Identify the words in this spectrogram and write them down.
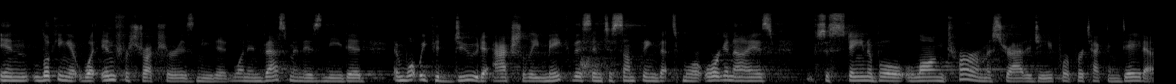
in looking at what infrastructure is needed, what investment is needed, and what we could do to actually make this into something that's more organized, sustainable, long-term strategy for protecting data.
